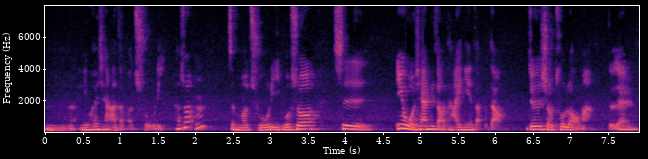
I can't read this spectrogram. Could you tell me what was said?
嗯，你会想要怎么处理？他说，嗯，怎么处理？我说是因为我现在去找他，一定也找不到，就是修出楼嘛，对不对？嗯、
